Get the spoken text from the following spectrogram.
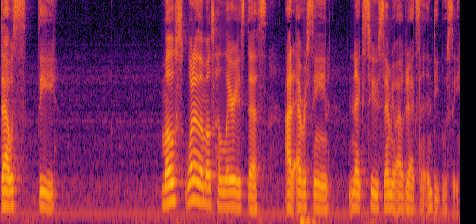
That was the most one of the most hilarious deaths I'd ever seen next to Samuel L. Jackson and Deep Blue Sea.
